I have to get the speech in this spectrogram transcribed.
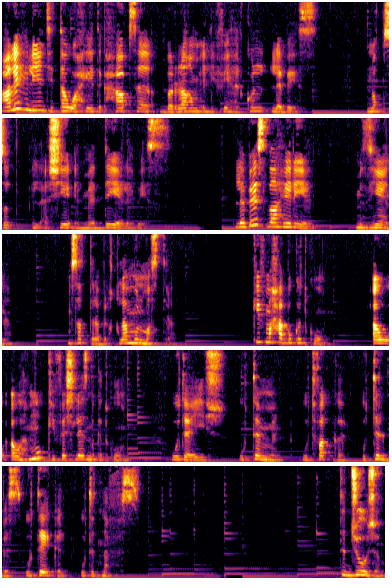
عليه اللي أنت توا حياتك حابسة بالرغم اللي فيها الكل لباس نقصد الأشياء المادية لباس لباس ظاهريا مزيانة مسطرة بالقلم والمسطرة. كيف ما حبوك تكون. أو أوهموك كيفاش لازمك تكون وتعيش وتمن وتفكر وتلبس وتاكل وتتنفس. تتجوجم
